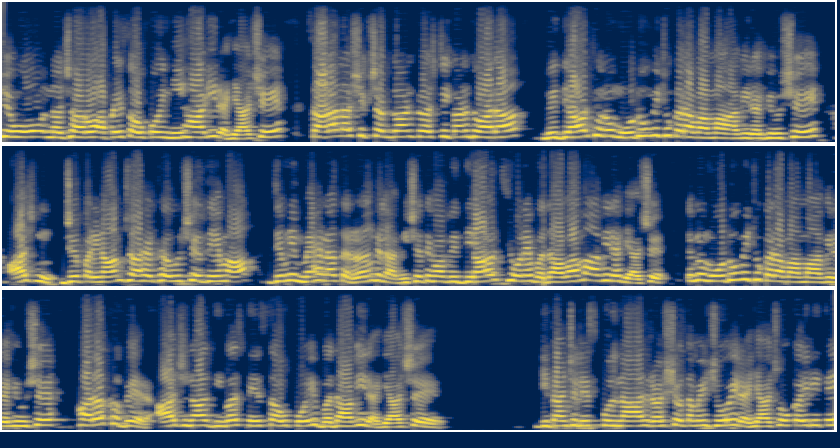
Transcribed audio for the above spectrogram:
જેવો નજારો આપણે સૌ કોઈ નિહાળી રહ્યા છે. શાળાના શિક્ષકગણ, ટ્રસ્ટીગણ દ્વારા વિદ્યાર્થીઓનું મોઢું મીઠું કરાવવામાં આવી રહ્યું છે. આજનું જે પરિણામ જાહેર થયું છે તેમાં જેમની મહેનત રંગ લાવી છે તેવા વિદ્યાર્થીઓને વધાવવામાં આવી રહ્યા છે. તેમનું મોઢું મીઠું કરાવવામાં આવી રહ્યું છે. હરખભેર આજના દિવસને સૌ કોઈ વધાવી રહ્યા છે. ગીતાંજલિ સ્કૂલના આ દ્રશ્યો તમે જોઈ રહ્યા છો. કઈ રીતે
